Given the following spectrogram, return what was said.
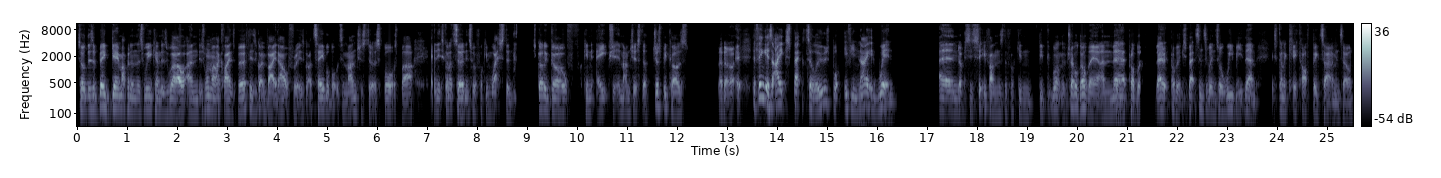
So there's a big game happening this weekend as well, and it's one of my clients' birthdays. He got invited out for it. He's got a table booked in Manchester at a sports bar, and it's going to turn into a fucking western. He's got to go fucking ape shit in Manchester just because. I don't know. The thing is, I expect to lose, but if United win, and obviously City fans, the fucking they want the treble, don't they? And they're Yeah. probably they're probably expecting to win. So if we beat them, it's going to kick off big time in town.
